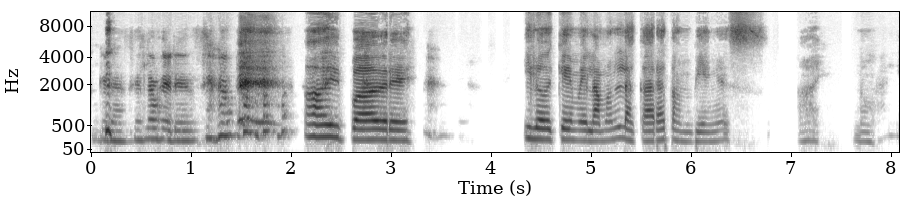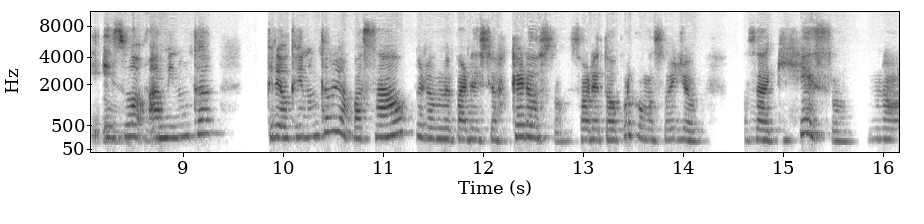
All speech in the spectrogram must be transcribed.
gracias la gerencia. Ay, padre. Y lo de que me laman la cara también es, ay, no, Eso a mí nunca, creo que nunca me ha pasado, pero me pareció asqueroso, sobre todo por cómo soy yo. O Mm. sea, ¿qué es eso? No,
